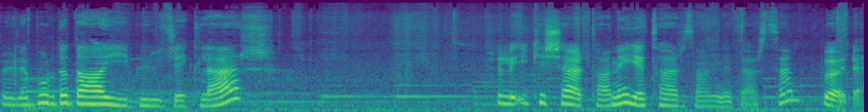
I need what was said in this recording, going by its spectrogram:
Şöyle burada daha iyi büyüyecekler. Şöyle ikişer tane yeter zannedersem. Böyle.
